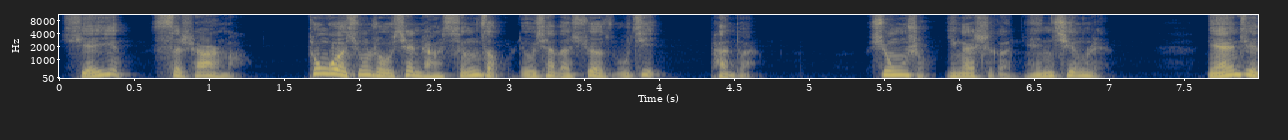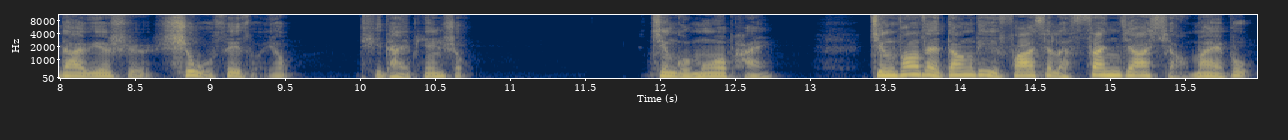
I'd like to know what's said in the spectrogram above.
鞋印四十二码。通过凶手现场行走留下的血足迹判断，凶手应该是个年轻人，年纪大约是十五岁左右，体态偏瘦。经过摸排，警方在当地发现了三家小卖部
